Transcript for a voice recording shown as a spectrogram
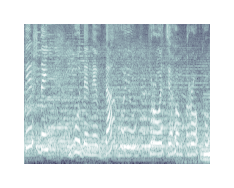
тиждень, буде невдахою протягом року.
